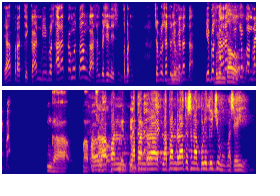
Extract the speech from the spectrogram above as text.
ya perhatikan biblos Arab kamu tahu nggak sampai sini? Sebelum saya tunjukkan data. Biblos Belum Arab tahu. muncul tahun berapa? Enggak, Bapak Kalau salah. 8 Mungkin. 867 Masehi.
